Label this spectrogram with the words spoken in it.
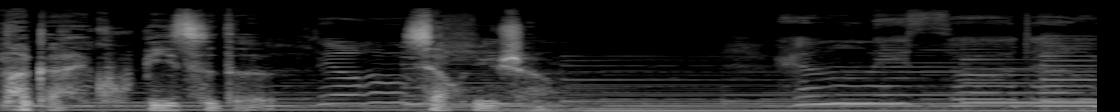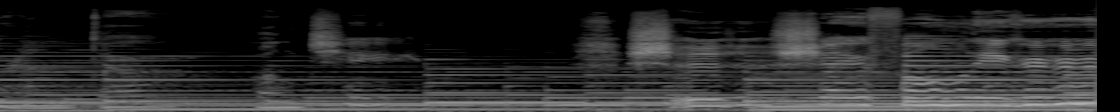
那个爱哭彼此的小女生。风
